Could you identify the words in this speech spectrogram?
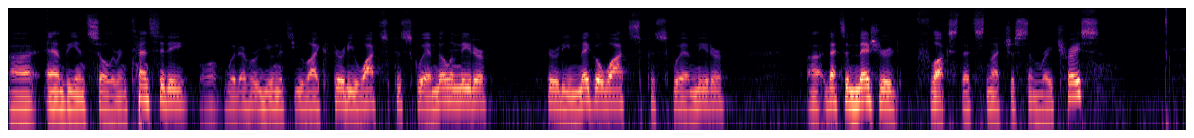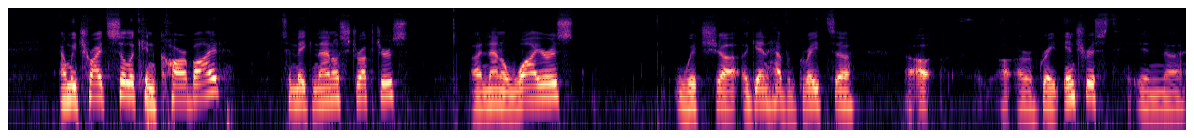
uh, ambient solar intensity, or whatever units you like, 30 watts per square millimeter, 30 megawatts per square meter. Uh, that's a measured flux. That's not just some ray trace. And we tried silicon carbide to make nanostructures, uh, nanowires, which uh, again have a great uh, uh, are of great interest in, uh,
